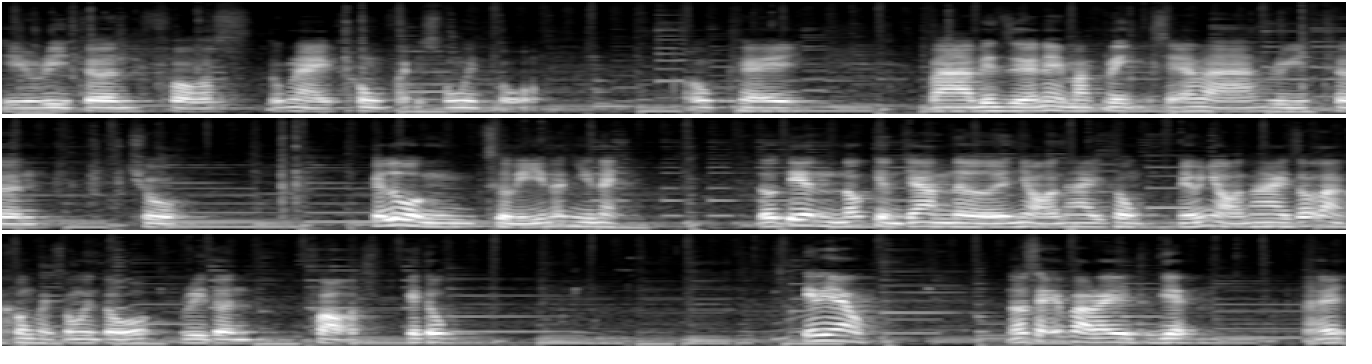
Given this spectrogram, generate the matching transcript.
thì return false lúc này không phải số nguyên tố ok. Và bên dưới này mặc định sẽ là return true cái luồng xử lý nó như này. Đầu tiên, nó kiểm tra n nhỏ hơn hai không. Nếu nhỏ hơn hai, rõ ràng không phải số nguyên tố return false kết thúc. Tiếp theo, nó sẽ vào đây thực hiện. Đấy.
